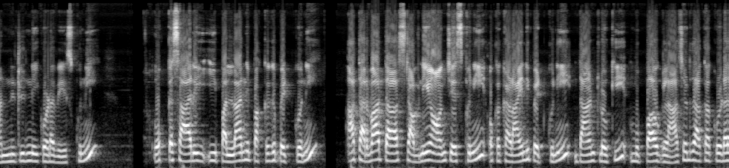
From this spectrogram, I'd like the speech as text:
అన్నిటిని కూడా వేసుకుని ఒక్కసారి ఈ పళ్ళాన్ని పక్కకు పెట్టుకొని ఆ తర్వాత స్టవ్ని ఆన్ చేసుకుని ఒక కడాయిని పెట్టుకుని దాంట్లోకి ముప్పావు గ్లాసుడు దాకా కూడా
